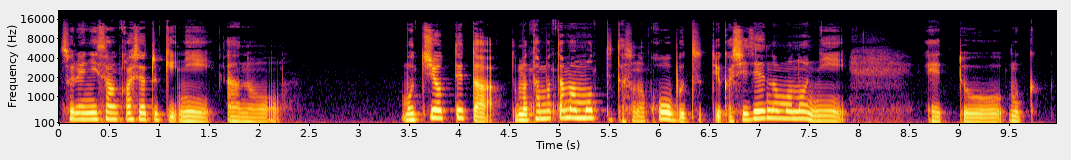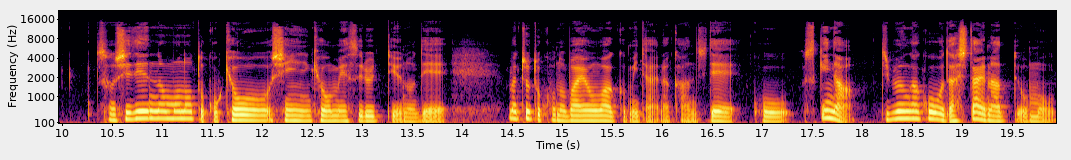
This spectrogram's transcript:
それに参加した時にあの持ち寄ってた、まあ、たまたま持ってたその鉱物っていうか自然のものにえっとその自然のものとこう共振共鳴するっていうので、まあ、ちょっとこのバイオンワークみたいな感じでこう好きな自分がこう出したいなって思う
